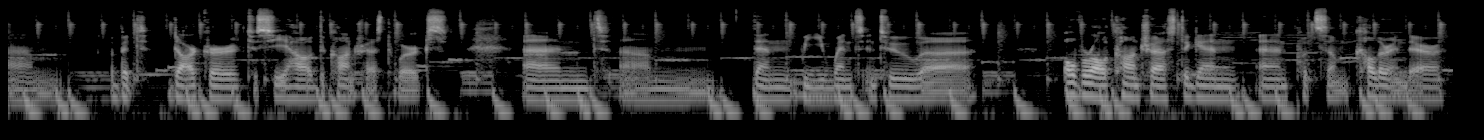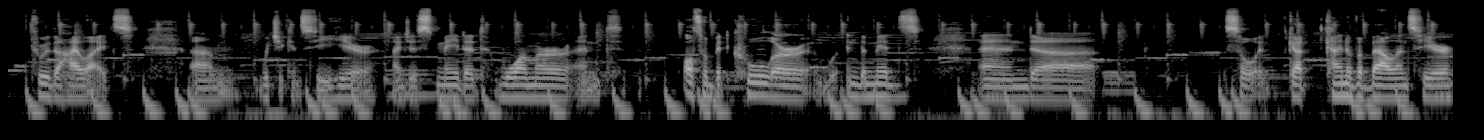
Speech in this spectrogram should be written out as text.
um, a bit darker to see how the contrast works. And um, then we went into uh, overall contrast again and put some color in there through the highlights um, which you can see here. I just made it warmer and also a bit cooler in the mids. And uh, so it got kind of a balance here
